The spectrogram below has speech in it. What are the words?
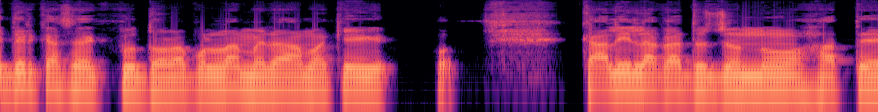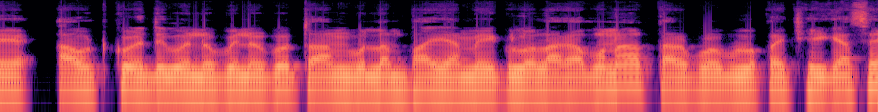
এদের কাছে একটু ধরা পড়লাম। এরা আমাকে কালি লাগানোর জন্য হাতে আউট করে দেবে নবীনগর। তো আমি বললাম, ভাই, আমি এগুলো লাগাবো না। তারপর বলল ঠিক আছে।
